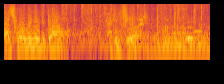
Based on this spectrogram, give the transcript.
That's where we need to go. I can feel it.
